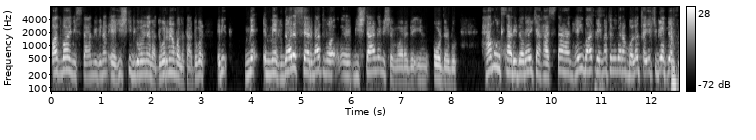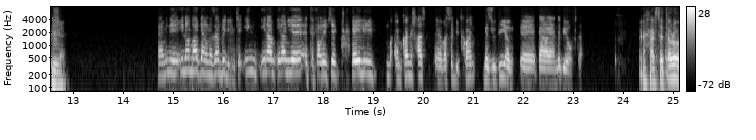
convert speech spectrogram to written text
بعد وای میستن می‌بینن اه هیچکی دیگه دوباره نمیاد دوباره میرن بالاتر دوباره. یعنی مقدار ثروت بیشتر نمیشه وارد این اوردر بوک همون خریدارایی که هستن هی باید قیمت رو ببرن بالا تا یکی بیاد بفروشه. همین اینم باید در نظر بگیریم که این اینم اینم یه اتفاقی که خیلی امکانش هست واسه بیت کوین به زودی یا در آینده بیفته. هر سه تا رو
